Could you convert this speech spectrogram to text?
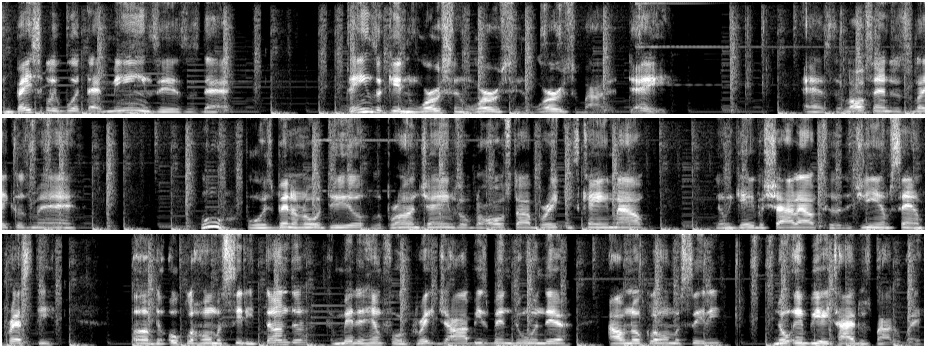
And basically, what that means is, is that things are getting worse and worse and worse by the day. As the Los Angeles Lakers, man, Whew, boy, it's been an ordeal. LeBron James over the All Star break, he's came out. You know, he gave a shout out to the GM Sam Presti of the Oklahoma City Thunder. Committed him for a great job he's been doing there out in Oklahoma City. No NBA titles, by the way.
